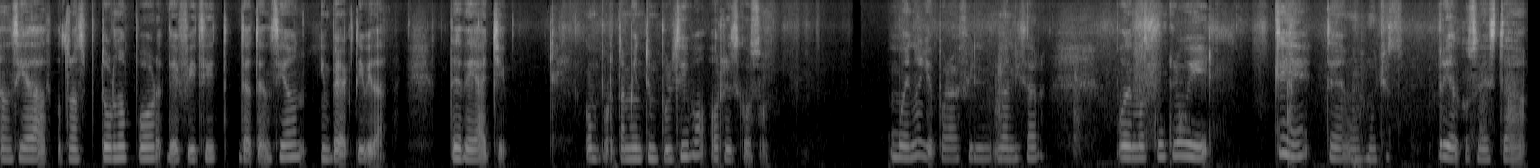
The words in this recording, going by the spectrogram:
ansiedad o trastorno por déficit de atención, hiperactividad, TDAH, comportamiento impulsivo o riesgoso. Bueno, ya para finalizar, podemos concluir que tenemos muchos riesgos en esta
